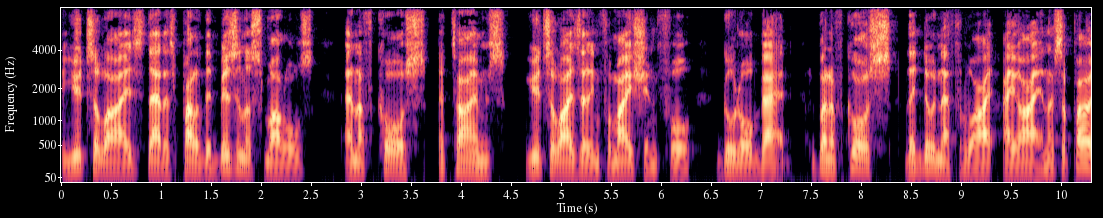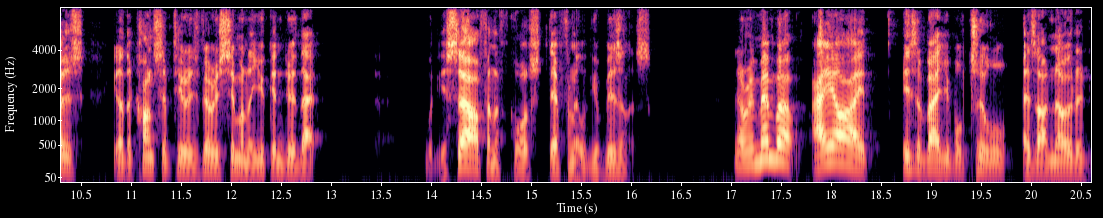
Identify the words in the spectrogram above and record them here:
utilize that as part of their business models, and of course at times utilize that information for good or bad. But of course they're doing that through AI, and I suppose you know the concept here is very similar. You can do that with yourself, and of course definitely with your business. Now remember, AI is a valuable tool, as I noted,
